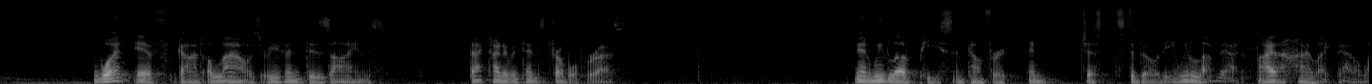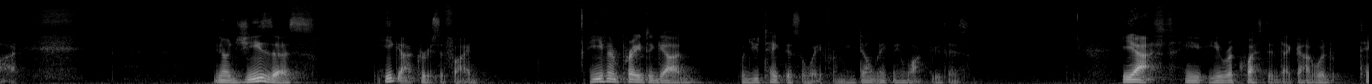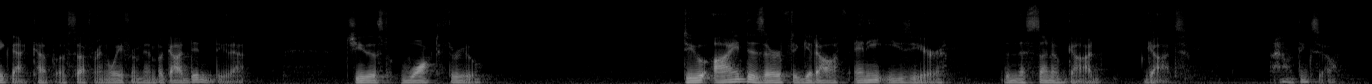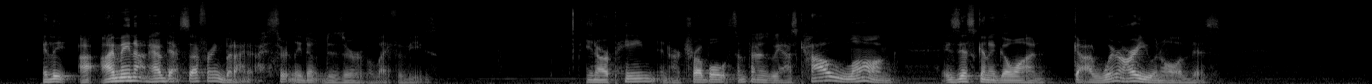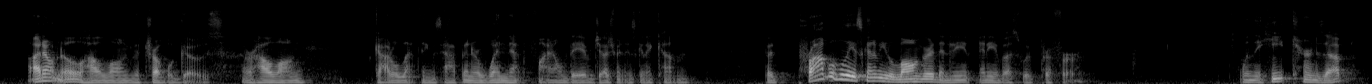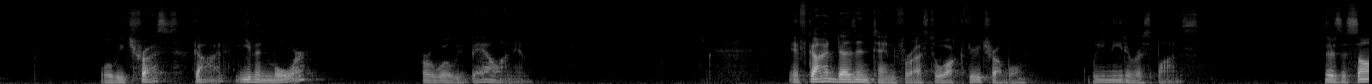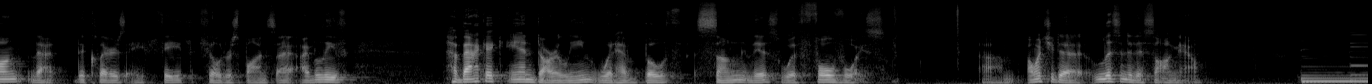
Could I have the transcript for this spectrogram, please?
What if God allows or even designs that kind of intense trouble for us? Man, we love peace and comfort and just stability. We love that. I, I like that a lot. You know, Jesus, he got crucified. He even prayed to God, Would you take this away from me? Don't make me walk through this. He asked, he, he requested that God would take that cup of suffering away from him, but God didn't do that. Jesus walked through. Do I deserve to get off any easier than the Son of God got? I don't think so. At least, I, I may not have that suffering, but I, I certainly don't deserve a life of ease. In our pain, in our trouble, sometimes we ask, How long is this going to go on? God, where are you in all of this? I don't know how long the trouble goes or how long God will let things happen or when that final day of judgment is going to come. But probably it's going to be longer than any, any of us would prefer. When the heat turns up, will we trust God even more or will we bail on Him? If God does intend for us to walk through trouble, we need a response. There's a song that declares a faith filled response. I, I, believe Habakkuk and Darlene would have both sung this with full voice. Um, I want you to listen to this song now.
